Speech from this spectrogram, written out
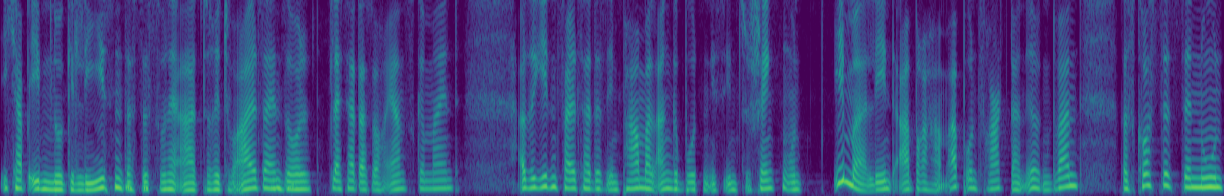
Ich habe eben nur gelesen, dass das so eine Art Ritual sein soll. Vielleicht hat das auch ernst gemeint. Also jedenfalls hat er es ihm ein paar Mal angeboten, es ihm zu schenken und immer lehnt Abraham ab und fragt dann irgendwann, was kostet es denn nun?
